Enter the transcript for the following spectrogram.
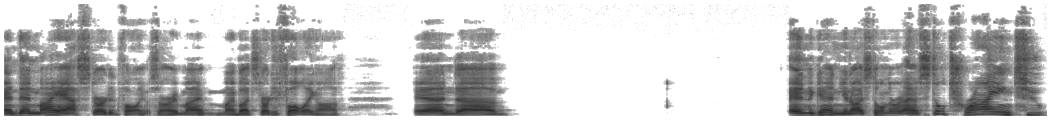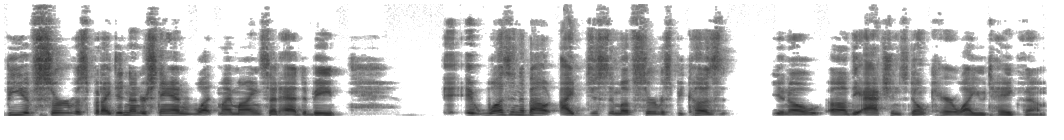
and then my ass started falling. Sorry, my my butt started falling off, and uh, and again, you know, I still in the, I was still trying to be of service, but I didn't understand what my mindset had to be. It, it wasn't about I just am of service because you know uh, the actions don't care why you take them,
